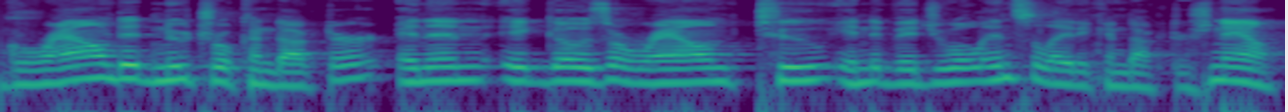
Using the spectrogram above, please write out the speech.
grounded neutral conductor, and then it goes around two individual insulated conductors. Now,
